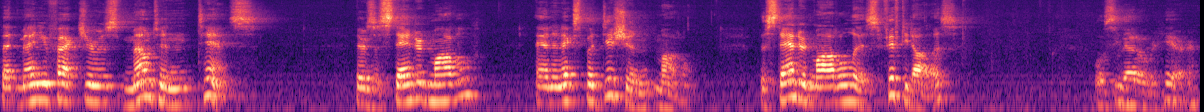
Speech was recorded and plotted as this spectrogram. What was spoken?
that manufactures mountain tents. There's a standard model and an expedition model. The standard model is $50. We'll see that over here.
